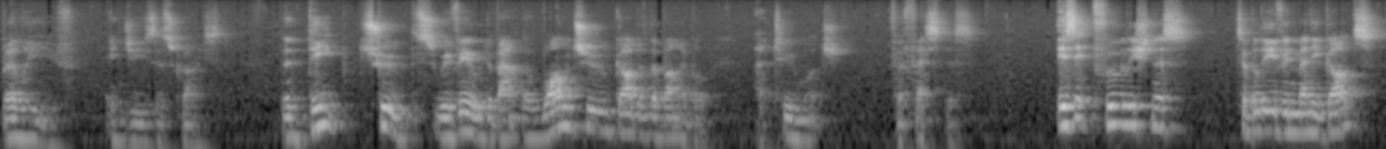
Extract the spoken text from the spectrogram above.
believe in Jesus Christ. The deep truths revealed about the one true God of the Bible are too much for Festus. Is it foolishness to believe in many gods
